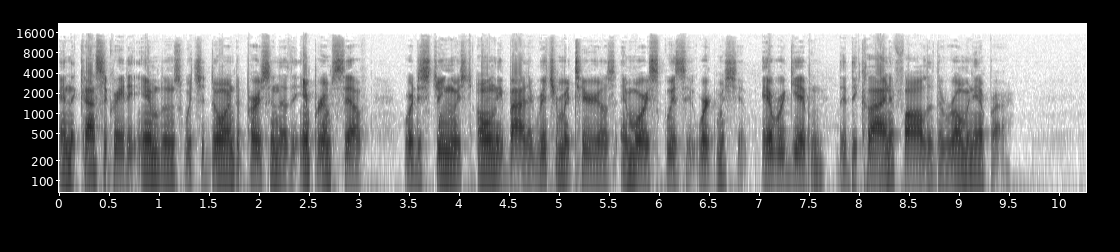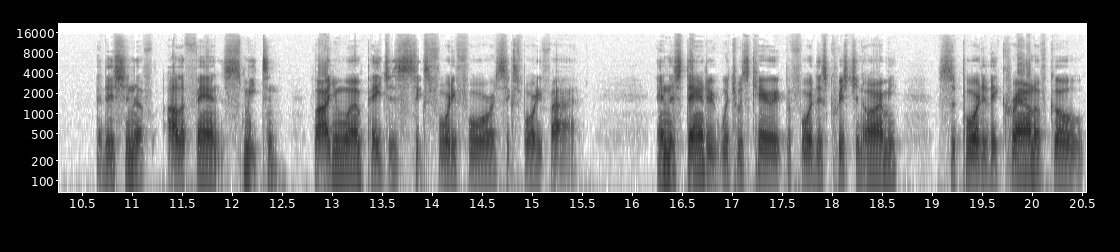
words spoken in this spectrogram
and the consecrated emblems which adorned the person of the emperor himself were distinguished only by the richer materials and more exquisite workmanship. Edward Gibbon, The Decline and Fall of the Roman Empire. Edition of Oliphant Smeaton, Volume 1, pages 644 645. And the standard which was carried before this Christian army supported a crown of gold,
